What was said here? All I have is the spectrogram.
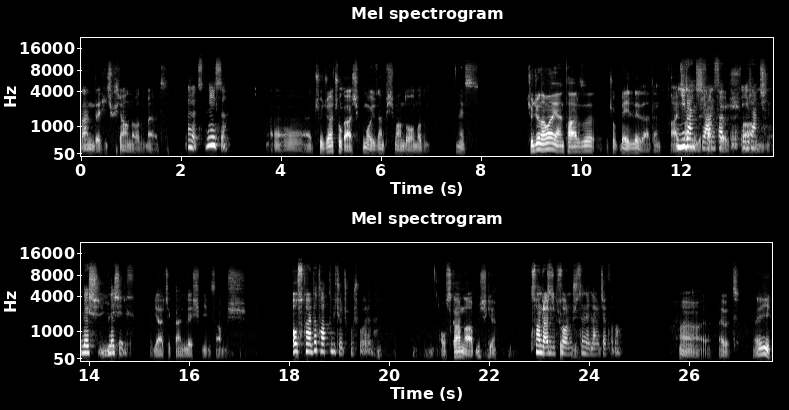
Ben de hiçbir şey anlamadım evet. Evet neyse. Ee, çocuğa çok aşıktım o yüzden pişman da olmadım. Neyse. Çocuğun ama yani tarzı çok belli zaten. Alzheimer'li İğrenç yani. faktör tat- falan. iğrenç. Leş, İyi. leş herif. Gerçekten leş bir insanmış. Oscar'da tatlı bir çocukmuş bu arada. Oscar ne yapmış ki? Sonra arayıp Çok sormuş iyi. senelerce falan. Ha evet. E, iyi.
